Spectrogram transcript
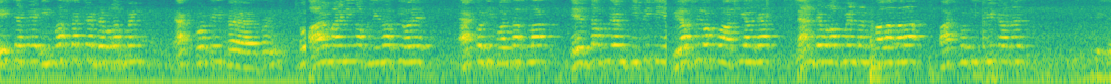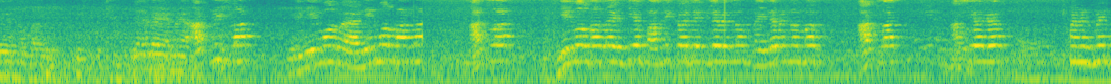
এইচএফএ ইনফ্রাস্ট্রাকচার ডেভেলপমেন্ট এক crore sorry bio mining of legacy waste এক কোটি পঞ্চাশ লাখ এসডব্লিউএম টিপিটি বিরাশি লক্ষ আশি হাজার ল্যান্ড ডেভেলপমেন্ট অ্যান্ড পালাপাড়া পাঁচ কোটি ট্রিটনের আটত্রিশ লাখ নির্মল নির্মল বাংলা আট lakh Nirmal Bangla SDM public toilet eleven eleven number আট লাখ আশি হাজার ম্যানেজমেন্ট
